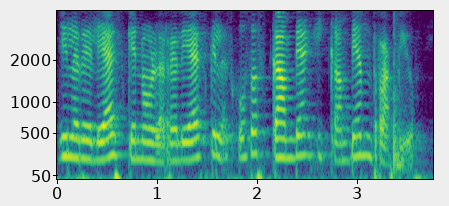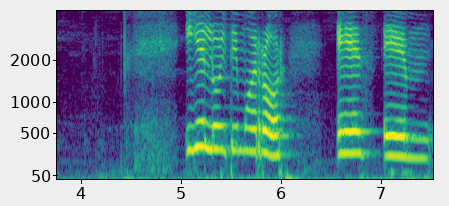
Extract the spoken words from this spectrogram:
Y la realidad es que no, la realidad es que las cosas cambian y cambian rápido. Y el último error es em,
